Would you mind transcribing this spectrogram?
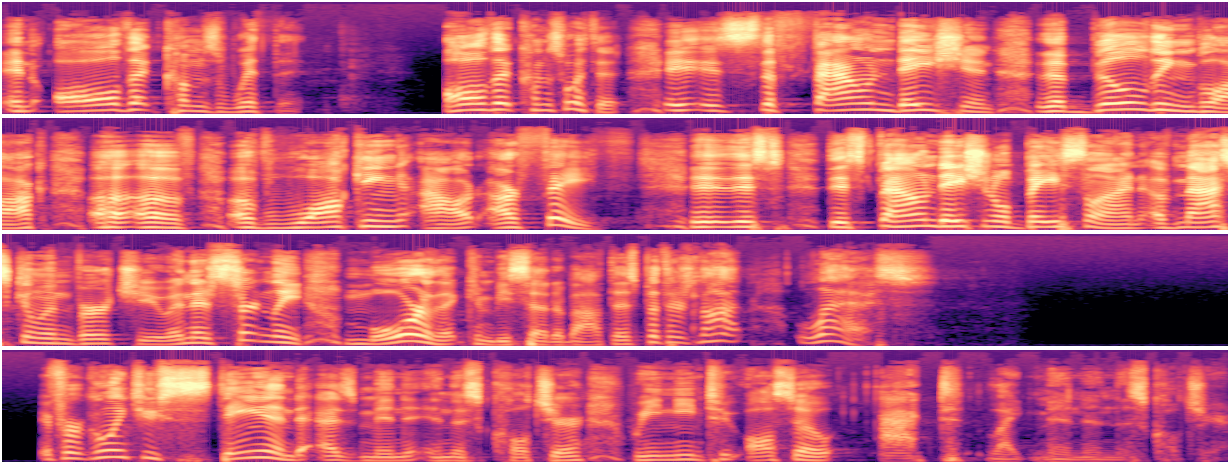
and all that comes with it. All that comes with it. It's the foundation, the building block uh, of, of walking out our faith. This, this foundational baseline of masculine virtue. And there's certainly more that can be said about this, but there's not less. If we're going to stand as men in this culture, we need to also act like men in this culture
